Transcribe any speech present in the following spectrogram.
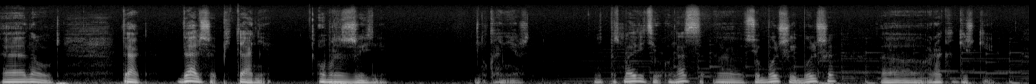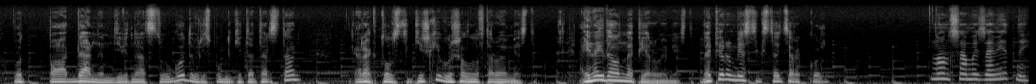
э, науки. Так, дальше, питание, образ жизни. Ну, конечно. Вот посмотрите, у нас все больше и больше э, рака кишки. Вот по данным 2019 года в Республике Татарстан рак толстой кишки вышел на второе место. А иногда он на первое место. На первом месте, кстати, рак кожи. Но он самый заметный.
